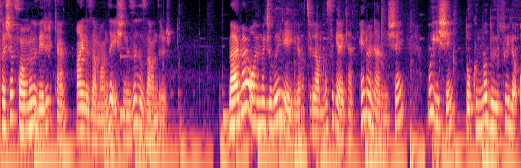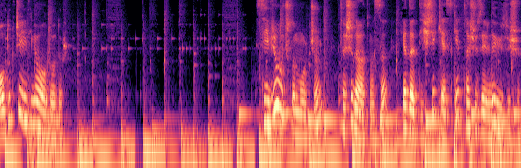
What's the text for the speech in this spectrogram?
taşa formunu verirken aynı zamanda işinizi hızlandırır. Mermer oymacılığı ile ilgili hatırlanması gereken en önemli şey bu işin dokunma duyusuyla oldukça ilgili olduğudur. Sivri uçlu murçun taşı dağıtması ya da dişli keski taş üzerinde yüzüşü.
